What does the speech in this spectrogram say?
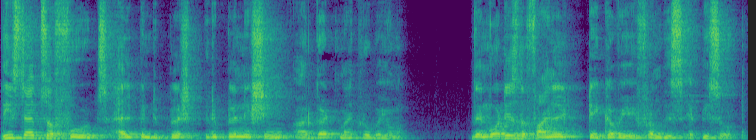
These types of foods help in replenishing our gut microbiome. Then, what is the final takeaway from this episode?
